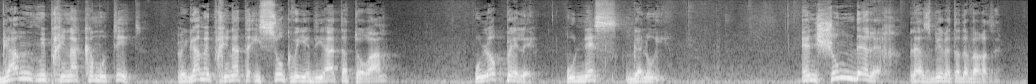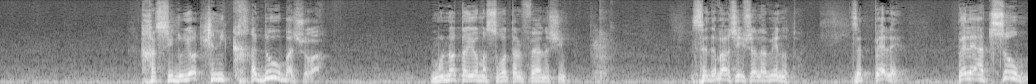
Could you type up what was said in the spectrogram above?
גם מבחינה כמותית וגם מבחינת העיסוק וידיעת התורה, הוא לא פלא, הוא נס גלוי. אין שום דרך להסביר את הדבר הזה. חסידויות שנכחדו בשואה מונות היום עשרות אלפי אנשים. זה דבר שאי אפשר להבין אותו. זה פלא, פלא עצום.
